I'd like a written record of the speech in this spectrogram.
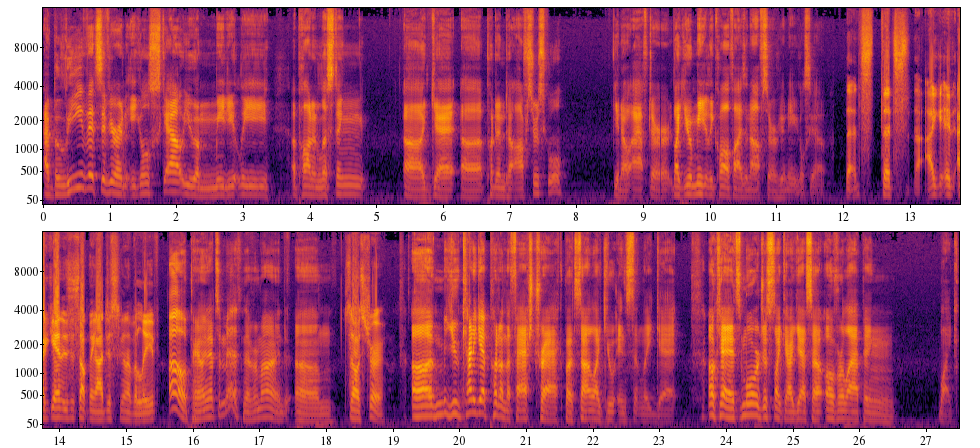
I believe it's if you're an Eagle Scout, you immediately upon enlisting uh, get uh, put into officer school. You know, after like you immediately qualify as an officer if you're an Eagle Scout. That's that's I it, again. This is something I'm just gonna believe. Oh, apparently that's a myth. Never mind. Um, so it's true. Um, you kind of get put on the fast track, but it's not like you instantly get Okay, it's more just like I guess uh, overlapping, like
